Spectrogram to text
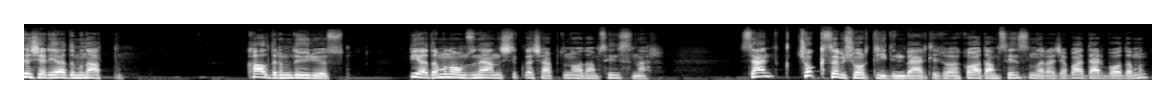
dışarıya adımını attın. Kaldırımda yürüyorsun. Bir adamın omzuna yanlışlıkla çarptın o adam seni sınar. Sen çok kısa bir şort giydin bir erkek olarak o adam seni sınar acaba der bu adamın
